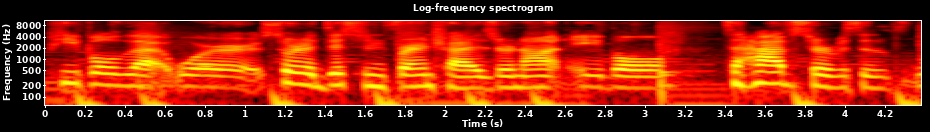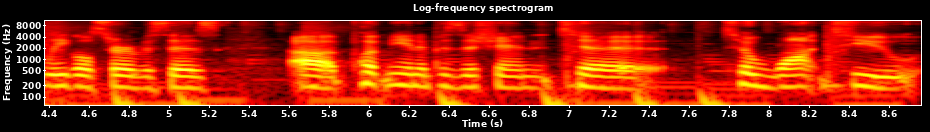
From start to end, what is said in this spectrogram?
people that were sort of disenfranchised or not able to have services, legal services, uh, put me in a position to to want to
